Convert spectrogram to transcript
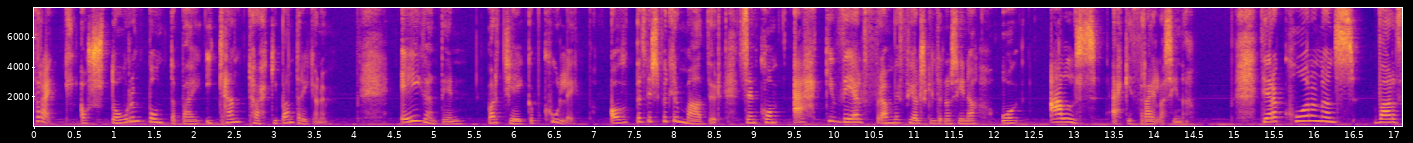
þræll á stórum bóndabæ í Kentucky bandaríkjanum. Eigandin var Jacob Cooley, ofbeldisfullur maður sem kom ekki vel fram við fjölskylduna sína og alls ekki þræla sína. Þegar konan hans varð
